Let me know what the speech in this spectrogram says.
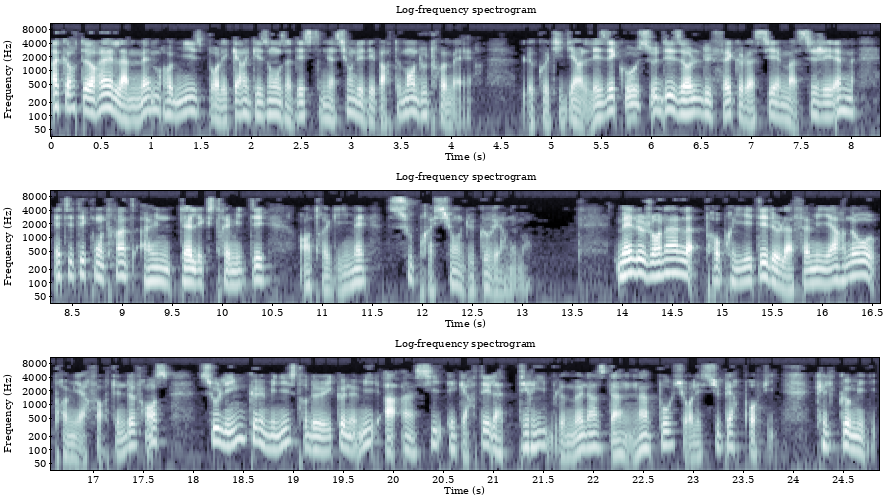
accorderait la même remise pour les cargaisons à destination des départements d'outre-mer. Le quotidien Les Échos se désole du fait que la CMA-CGM ait été contrainte à une telle extrémité, entre guillemets, sous pression du gouvernement. Mais le journal, propriété de la famille Arnaud, première fortune de France, souligne que le ministre de l'économie a ainsi écarté la terrible menace d'un impôt sur les superprofits. Quelle comédie.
